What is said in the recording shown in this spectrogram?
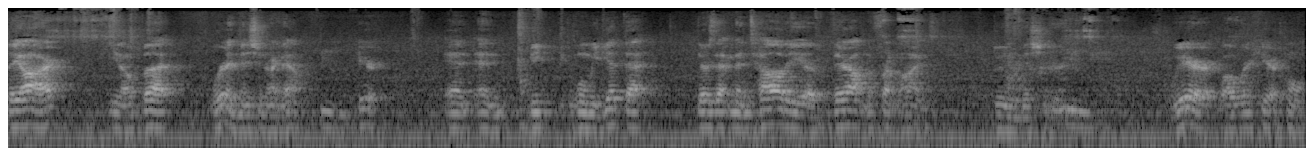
they are, you know, but we're in mission right now Mhm. here. And and be, when we get that, there's that mentality of they're out in the front lines doing mission. Mm. We're well, we're here at home,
